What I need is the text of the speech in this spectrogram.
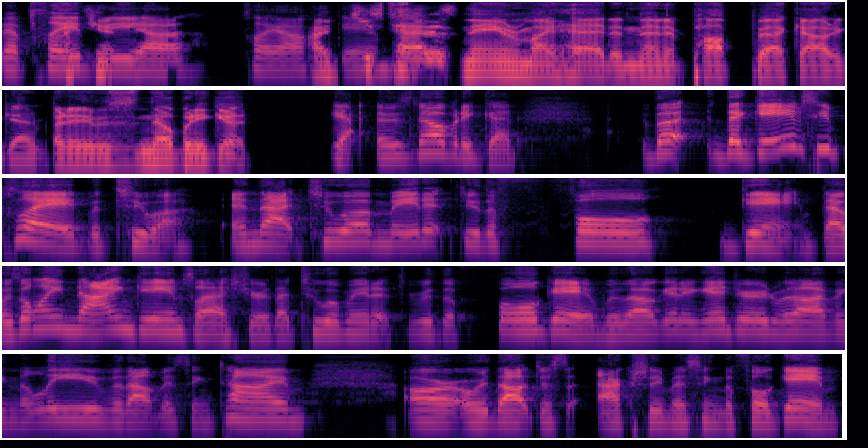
that played the uh, playoff I game? just had his name in my head, and then it popped back out again, but it was nobody good. yeah, it was nobody good. But the games he played with Tua, and that Tua made it through the full game. That was only nine games last year that Tua made it through the full game without getting injured, without having to leave, without missing time. Or, or without just actually missing the full game.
